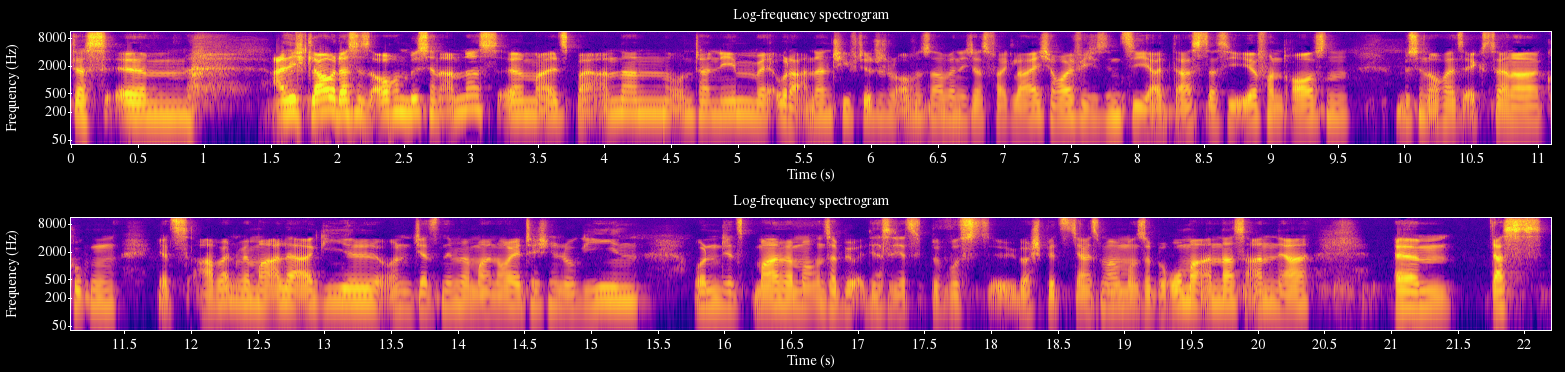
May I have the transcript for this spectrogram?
das ähm, also ich glaube, das ist auch ein bisschen anders ähm, als bei anderen Unternehmen oder anderen Chief Digital Officer, wenn ich das vergleiche. Häufig sind sie ja das, dass sie eher von draußen ein bisschen auch als Externer gucken, jetzt arbeiten wir mal alle agil und jetzt nehmen wir mal neue Technologien und jetzt malen wir mal unser Büro, das ist jetzt bewusst überspitzt, ja, jetzt malen wir unser Büro mal anders an, ja. Ähm, das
